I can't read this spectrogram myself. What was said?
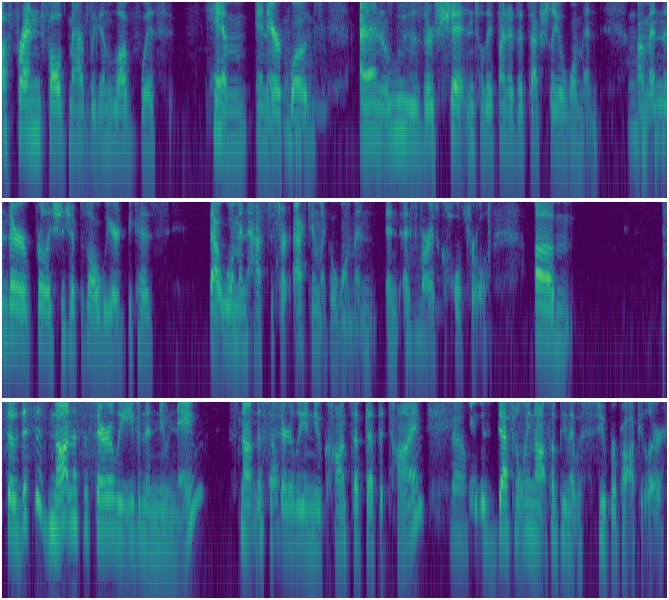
a friend falls madly in love with him in air quotes mm-hmm. and loses their shit until they find out it's actually a woman. Um, and mm-hmm. then their relationship is all weird because that woman has to start acting like a woman, and as far mm-hmm. as cultural. Um, so this is not necessarily even a new name it's not necessarily a new concept at the time. No. It was definitely not something that was super popular.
